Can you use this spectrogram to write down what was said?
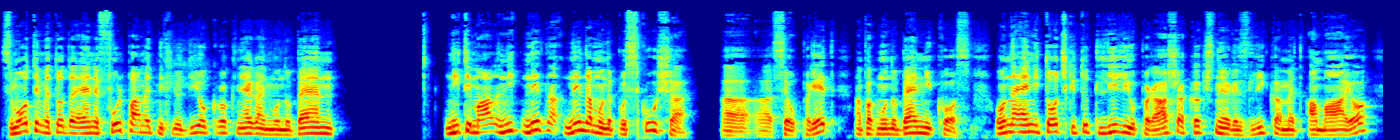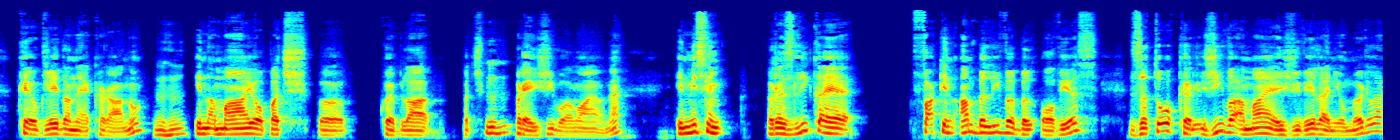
zmoti me to, da je ene ful pametnih ljudi okrog njega in mu noben, niti malo, ni, ne, ne da mu ne poskuša uh, uh, se upreti, ampak mu noben ni kos. On na eni točki tudi Lili vpraša, kakšna je razlika med Amajo, ki jo gleda na ekranu, Uh -huh. in Amajo, pač, uh, ko je bila pač Mhm. prej živo Amajo. Ne? In mislim, razlika je fucking unbelievable obvious. Zato, ker živa Amaja je živela in je umrla,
